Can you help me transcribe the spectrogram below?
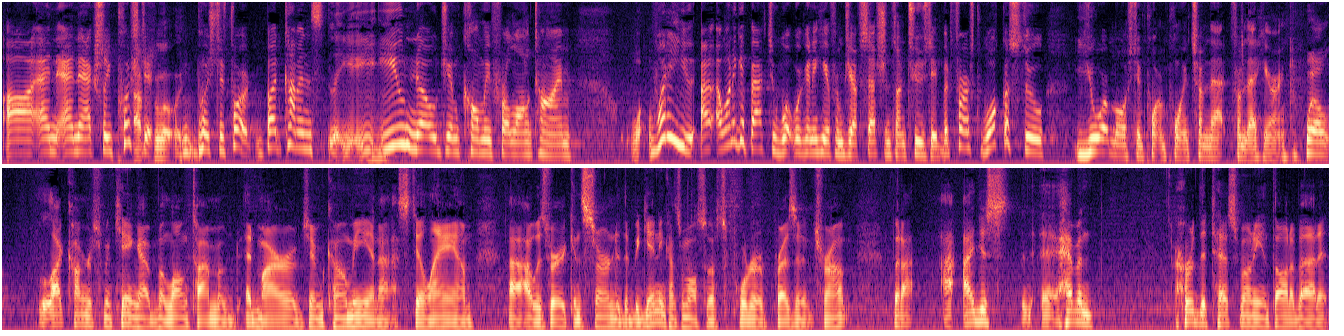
uh, and and actually pushed Absolutely. it, pushed it forward. But Cummins, mm-hmm. you know Jim Comey for a long time. What do you? I, I want to get back to what we're going to hear from Jeff Sessions on Tuesday, but first, walk us through your most important points from that from that hearing. Well, like Congressman King, I've been a long time admirer of Jim Comey, and I still am. Uh, I was very concerned at the beginning because I'm also a supporter of President Trump, but I, I, I just haven't heard the testimony and thought about it.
